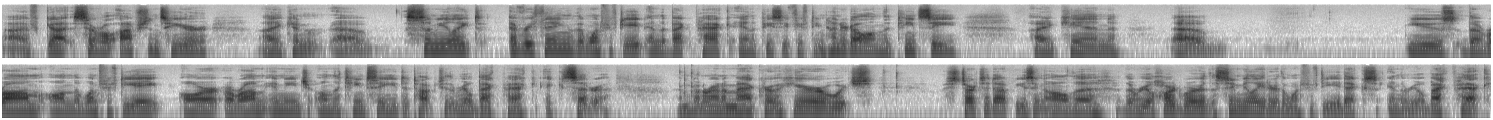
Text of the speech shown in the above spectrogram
I've got several options here. I can uh, simulate everything, the 158 and the backpack and the PC1500 all on the Teensy. I can uh, use the ROM on the 158 or a ROM image on the Teensy to talk to the real backpack, etc. I'm going to run a macro here which starts it up using all the, the real hardware, the simulator, the 158X, and the real backpack.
